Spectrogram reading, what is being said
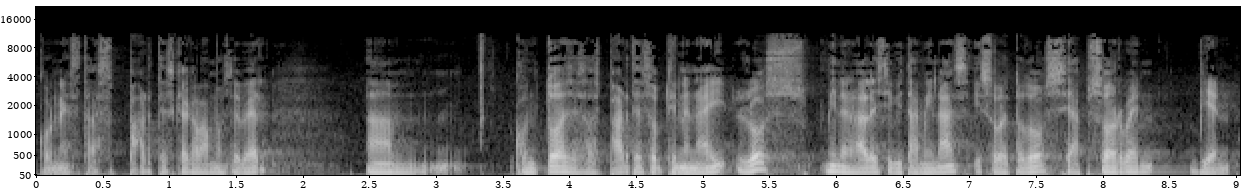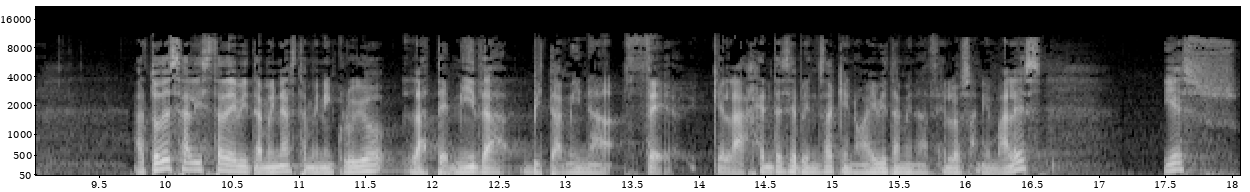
con estas partes que acabamos de ver, con todas esas partes obtienen ahí los minerales y vitaminas y sobre todo se absorben bien. A toda esa lista de vitaminas también incluyo la temida vitamina C, que la gente se piensa que no hay vitamina C en los animales y es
